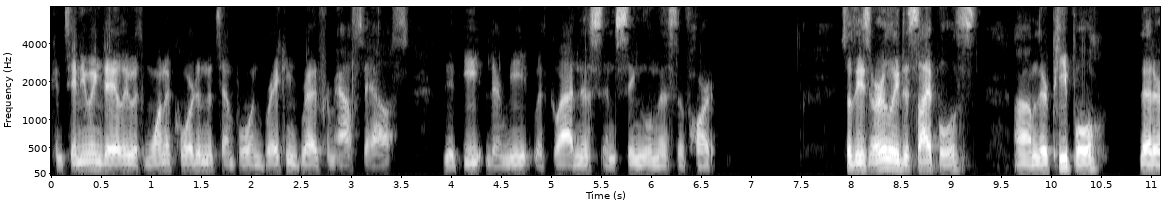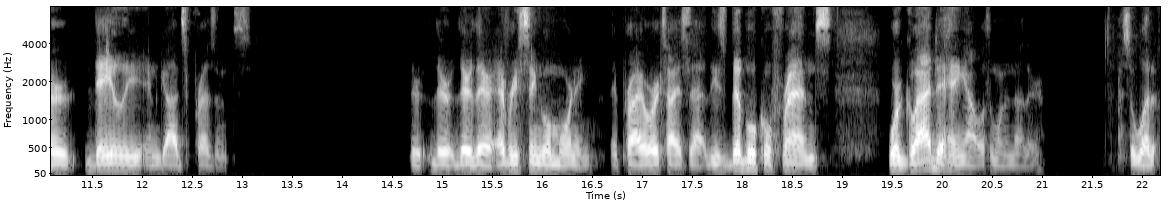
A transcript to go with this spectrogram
continuing daily with one accord in the temple and breaking bread from house to house, did eat their meat with gladness and singleness of heart. So these early disciples, um, they're people that are daily in God's presence. They're, they're, they're there every single morning. They prioritize that. These biblical friends were glad to hang out with one another. So what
